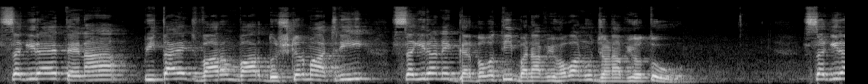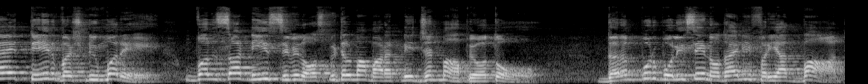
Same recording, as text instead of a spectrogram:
સગીરાએ તેના પિતાએ જ વારંવાર દુષ્કર્મ આચરી સગીરાને ગર્ભવતી બનાવી હોવાનું જણાવ્યું હતું. સગીરાએ તેર વર્ષની ઉંમરે વલસાડની સિવિલ હોસ્પિટલમાં બાળકને જન્મ આપ્યો હતો. ધરમપુર પોલીસે નોંધાયેલી ફરિયાદ બાદ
